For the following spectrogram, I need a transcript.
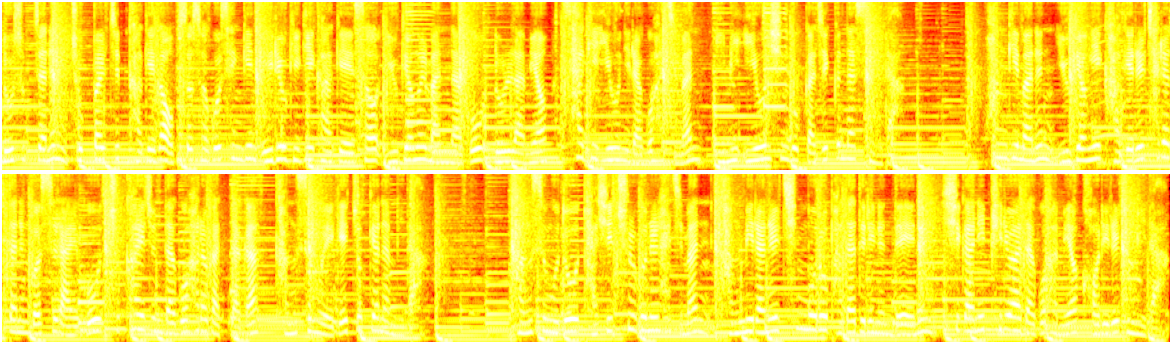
노숙자는 족발집 가게가 없어서고 생긴 의료기기 가게에서 유경을 만나고 놀라며 사기 이혼이라고 하지만 이미 이혼 신고까지 끝났습니다. 황기만은 유경이 가게를 차렸다는 것을 알고 축하해준다고 하러 갔다가 강승우에게 쫓겨납니다. 강승우도 다시 출근을 하지만 강미란을 친모로 받아들이는 데에는 시간이 필요하다고 하며 거리를 둡니다.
